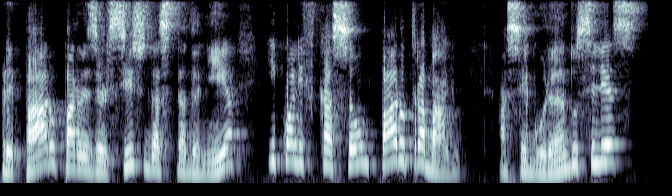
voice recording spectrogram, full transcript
preparo para o exercício da cidadania e qualificação para o trabalho, assegurando-se-lhes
